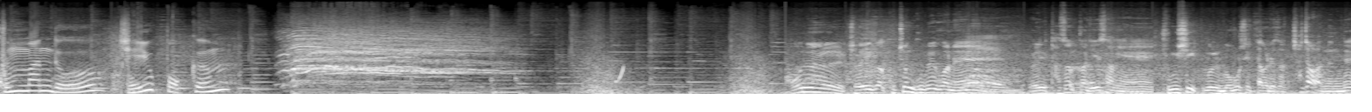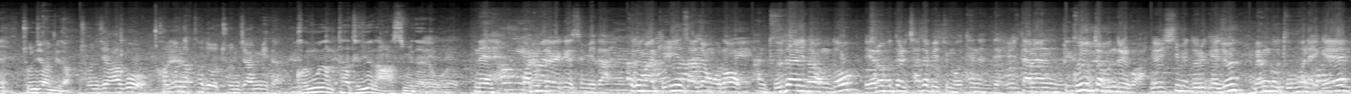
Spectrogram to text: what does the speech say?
군만두, 제육볶음, 오늘 저희가 9,900원에 여기 다섯 가지 이상의 중식을 먹을 수 있다 그래서 찾아왔는데 존재합니다. 존재하고 검은 닥터도 존재합니다. 건문 학타 드디어 나왔습니다, 여러분. 네, 오랜만에 뵙겠습니다. 그동안 개인 사정으로 한 두 달 정도 여러분들을 찾아뵙지 못했는데 일단은 구독자분들과 열심히 노력해준 멤버 두 분에게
